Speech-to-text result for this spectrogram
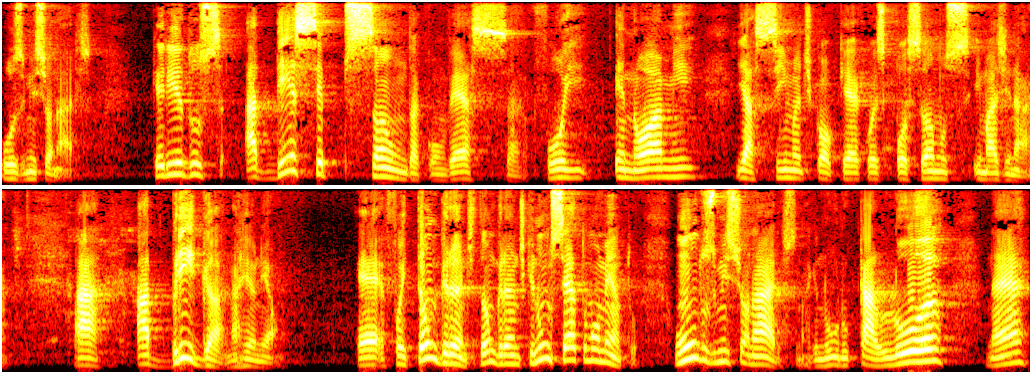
os missionários. Queridos, a decepção da conversa foi enorme e acima de qualquer coisa que possamos imaginar. A, a briga na reunião é, foi tão grande, tão grande, que num certo momento, um dos missionários, no, no calor né,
